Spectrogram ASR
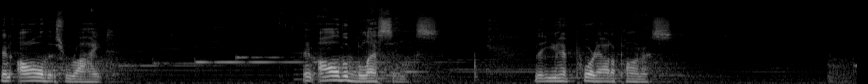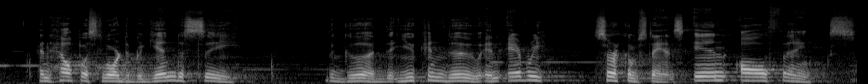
and all that's right and all the blessings that you have poured out upon us. And help us, Lord, to begin to see the good that you can do in every circumstance, in all things.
